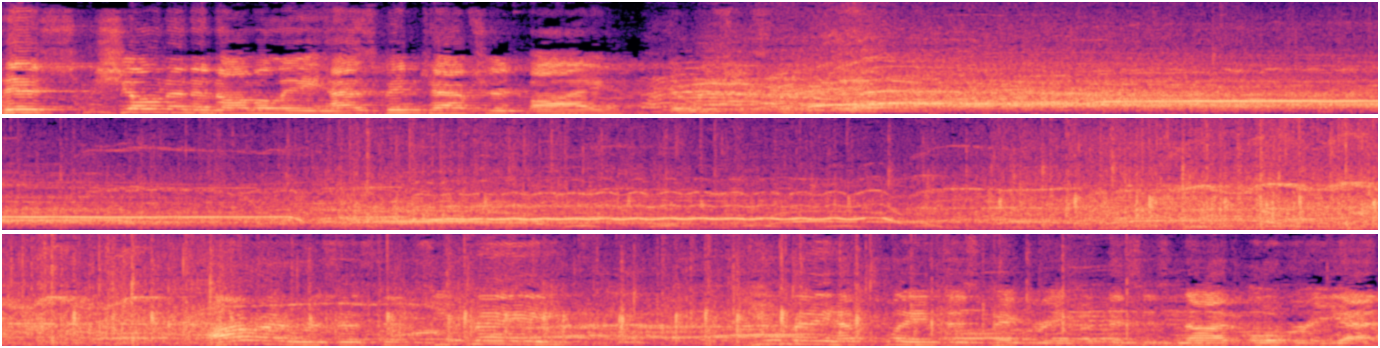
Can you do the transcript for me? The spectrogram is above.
This Shonin anomaly has been captured by the resistance. All right, resistance, you may you may have claimed this victory, but this is not over yet.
